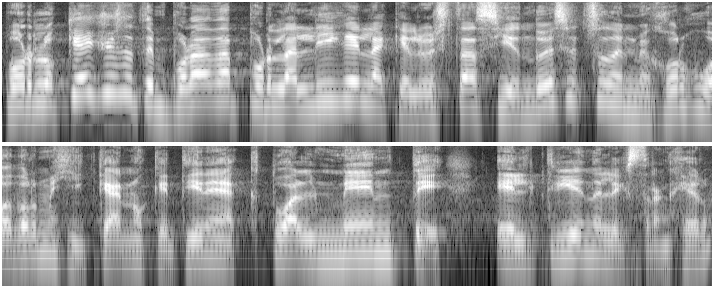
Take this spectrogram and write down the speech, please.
por lo que ha hecho esta temporada, por la liga en la que lo está haciendo, ¿es Edson el mejor jugador mexicano que tiene actualmente el tri en el extranjero?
